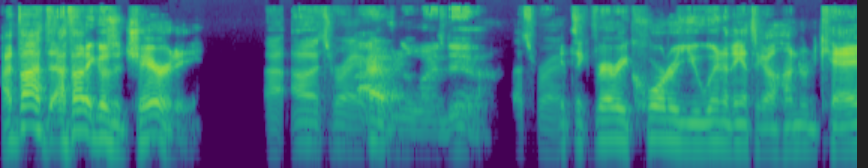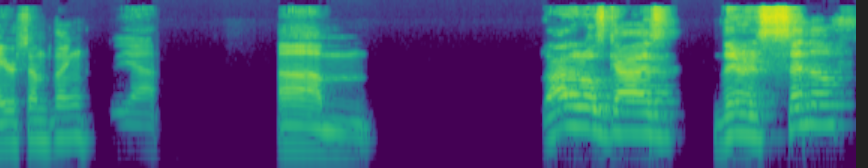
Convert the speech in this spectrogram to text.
I thought I thought it goes to charity. Uh, oh, that's right. I have no idea. That's right. It's like for every quarter you win, I think it's like hundred K or something. yeah. Um A lot of those guys, their incentive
